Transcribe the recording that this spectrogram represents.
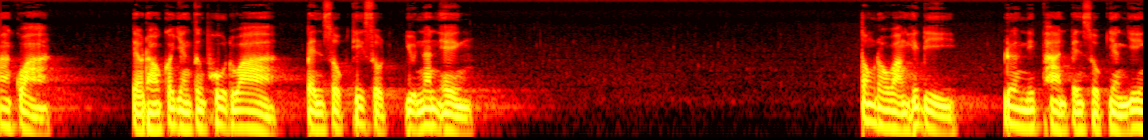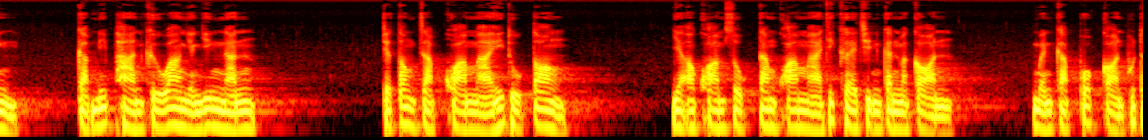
มากกว่า แต่เราก็ยังต้องพูดว่า เป็นสุขที่สุดอยู่นั่นเอง ต้องระวังให้ดี เรื่องนิพพานเป็นสุขอย่างยิ่ง กับนิพพานคือว่างอย่างยิ่งนั้น จะต้องจับความหมายให้ถูกต้องอย่าเอาความสุขตามความหมายที่เคยชินกันมาก่อน เหมือนกับพวกก่อนพุทธ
